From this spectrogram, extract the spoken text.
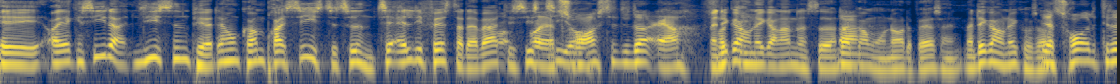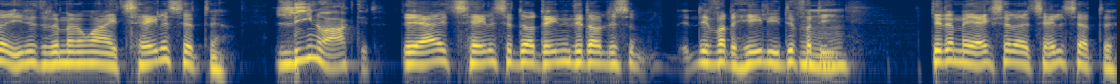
Øh, og jeg kan sige dig, lige siden Per, der hun kom præcis til tiden, til alle de fester, der har været de sidste og jeg 10 tror år. også, det det, der er. Men det gør hun ikke alle andre steder. Der kommer hun, når det passer hende. Men det gør hun ikke hos os. Jeg tror, det det, der er i det. Det er det med nogle gange i talesæt det. Lige nøjagtigt. Det er i talesæt det, og det er egentlig det, der ligesom, det var det hele i det, fordi mm. Det der med, at jeg ikke selv er i talesæt det,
